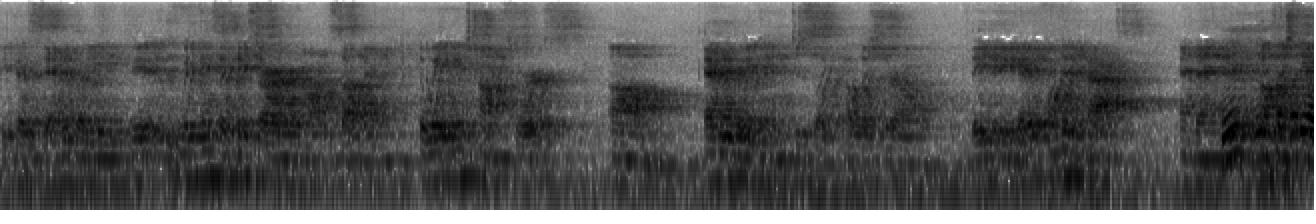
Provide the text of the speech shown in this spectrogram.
because everybody, with things like Kickstarter and all that stuff, and the way Image Comics works, um, everybody can just like publish their own. They, they get it funded and backed, and then Didn't, didn't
